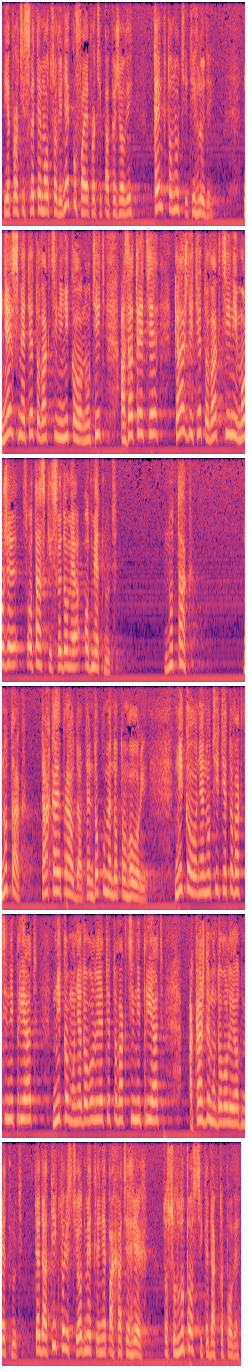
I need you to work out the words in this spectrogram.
je proti svetému otcovi. Nekúfa je proti papežovi. Ten, kto nutí tých ľudí. Nesmie tieto vakcíny nikoho nutiť. A za tretie, každý tieto vakcíny môže z otázky svedomia odmietnúť. No tak. No tak. Taká je pravda. Ten dokument o tom hovorí. Nikoho nenutí tieto vakcíny prijať, nikomu nedovoluje tieto vakcíny prijať a každému dovoluje odmietnúť. Teda tí, ktorí ste odmietli, nepáchate hriech. To sú hlúposti, keď takto povie.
